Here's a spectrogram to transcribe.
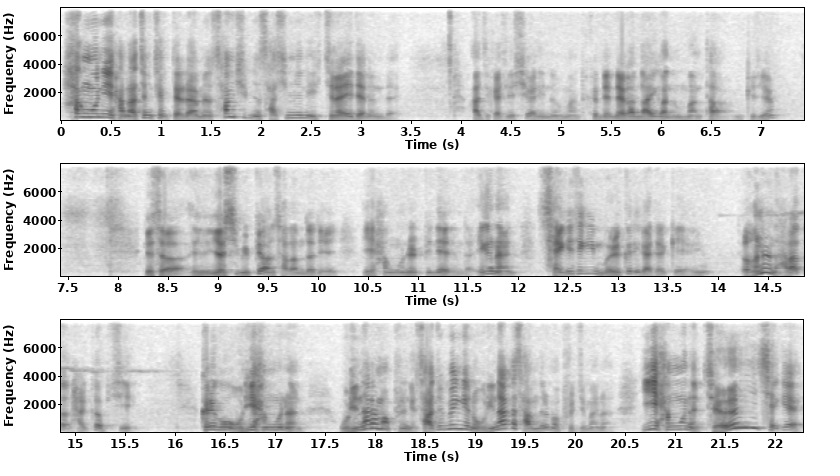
학문이 하나 정책되려면 30년, 40년이 지나야 되는데 아직까지 시간이 너무 많다. 근데 내가 나이가 너무 많다. 그죠? 그래서 열심히 배운 사람들이 이 학문을 빛내야 된다. 이거는 세계적인 멀거리가 될 거예요. 어느 나라든 할거 없이. 그리고 우리 학문은 우리나라만 푸는 게 사주명계는 우리나라 사람들만 풀지만 이 학문은 전 세계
